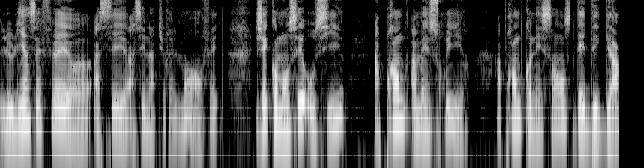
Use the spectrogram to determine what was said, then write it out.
le lien s'est fait euh, assez, assez naturellement en fait. J'ai commencé aussi à à m'instruire, à prendre connaissance des dégâts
